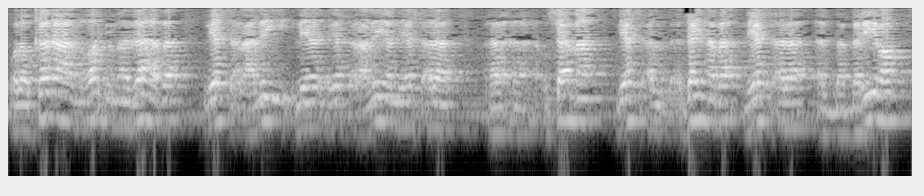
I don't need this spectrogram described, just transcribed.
ولو كان عن الغيب ما ذهب ليسأل علي ليسأل عليا ليسأل آه، آه، أسامة ليسأل زينب ليسأل بريرة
